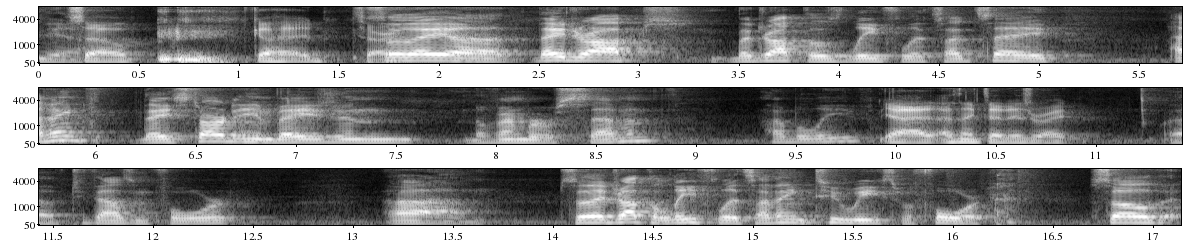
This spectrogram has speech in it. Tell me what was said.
Yeah. so go ahead. Sorry. So they uh, they dropped they dropped those leaflets. I'd say, I think they started the invasion November seventh, I believe, yeah, I think that is right. of two thousand four. Um, so they dropped the leaflets. I think two weeks before. So th-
